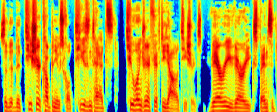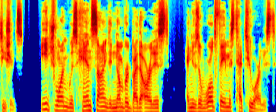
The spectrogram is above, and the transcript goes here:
So the, the t-shirt company was called T's and Tats, $250 t-shirts, very, very expensive t-shirts. Each one was hand signed and numbered by the artist. And he was a world famous tattoo artist.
